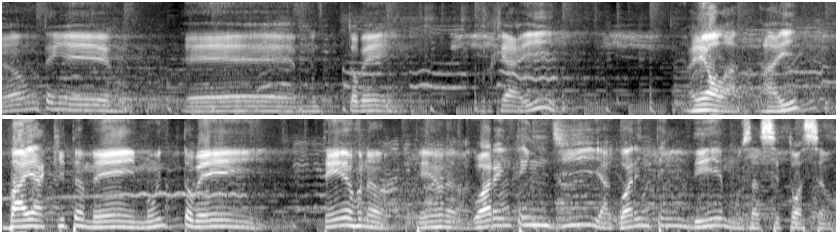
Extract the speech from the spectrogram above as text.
não tem erro. É, muito bem. Porque aí, aí ó lá, aí vai aqui também, muito bem. Tem erro não, tem erro não. Agora entendi, agora entendemos a situação.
